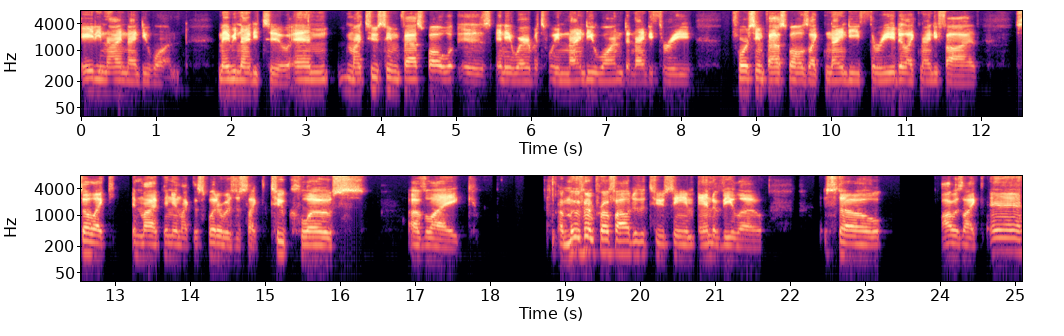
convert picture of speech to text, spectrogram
89, 91, maybe 92. And my two seam fastball is anywhere between 91 to 93. Four seam fastball is like 93 to like 95. So, like, in my opinion, like the splitter was just like too close of like a movement profile to the two seam and a velo. So I was like, eh.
